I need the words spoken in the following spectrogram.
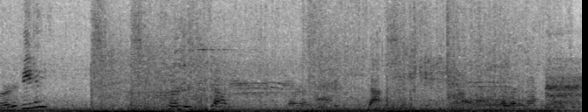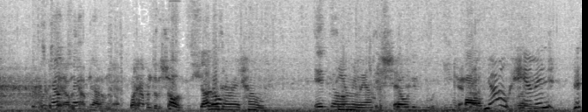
Murder demons? Murder zombies. Alright. Stop. Gotta let it happen. What the hell is happening down there? What happened to the shuttle? Oh, shuttle? the That shuttle? was our ride home. It, um, the only way off the ship. exploded into an evil Kendra. ball. of No. Hammond! This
